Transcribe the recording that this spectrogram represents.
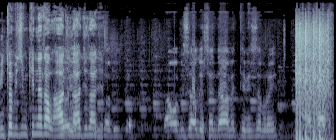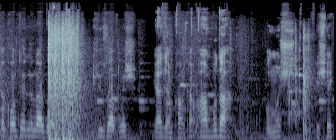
Vinto bizimkine dal acil Yo, yo, acil acil. bizde, bizde. Tamam o bizi alıyor sen devam et temizle burayı. Ha, karşıda konteynerlerde 260. Geleceğim kankam. Aa bu da bulmuş fişek.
